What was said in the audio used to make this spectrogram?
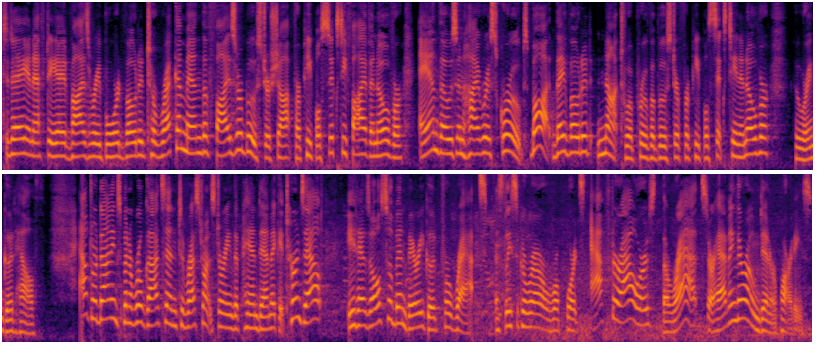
Today, an FDA advisory board voted to recommend the Pfizer booster shot for people 65 and over and those in high risk groups, but they voted not to approve a booster for people 16 and over who are in good health. Outdoor dining's been a real godsend to restaurants during the pandemic. It turns out it has also been very good for rats. As Lisa Guerrero reports, after hours, the rats are having their own dinner parties.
